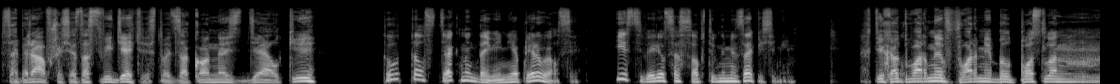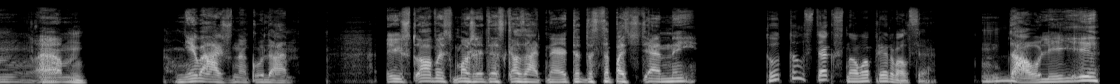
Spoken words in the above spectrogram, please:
собиравшийся засвидетельствовать законность сделки... Тут толстяк на мгновение прервался и сверился с собственными записями. В стихотворной форме был послан... Эм, неважно куда. И что вы сможете сказать на это, достопочтенный?» Тут толстяк снова прервался. «Даули...»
